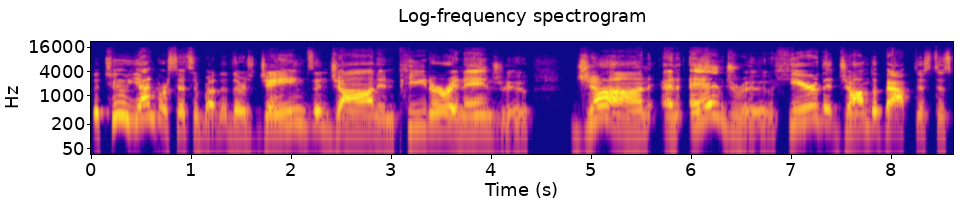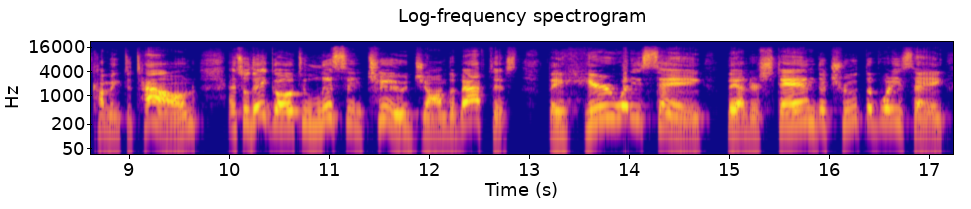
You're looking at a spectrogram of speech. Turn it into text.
The two younger sets of brothers, there's James and John and Peter and Andrew. John and Andrew hear that John the Baptist is coming to town, and so they go to listen to John the Baptist. They hear what he's saying, they understand the truth of what he's saying,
